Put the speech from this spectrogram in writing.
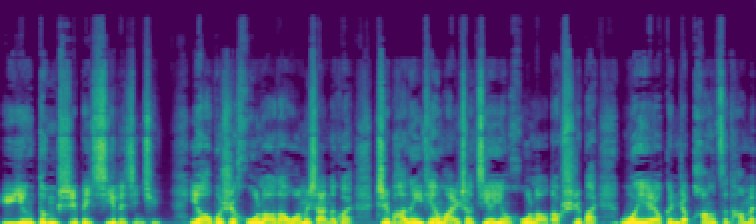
玉英顿时被吸了进去。要不是胡老道我们闪得快，只怕那天晚上接应胡老道失败，我也要跟着胖子他们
